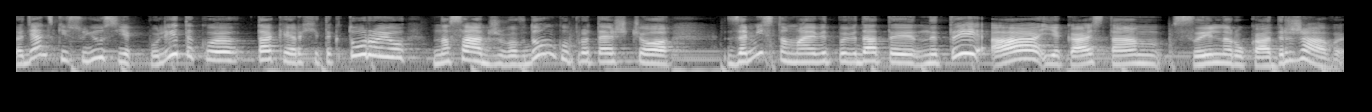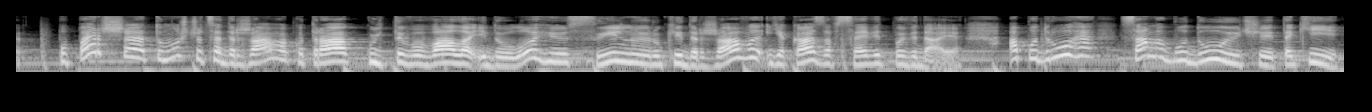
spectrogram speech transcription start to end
Радянський Союз, як політикою, так і архітектурою насаджував думку про те, що за місто має відповідати не ти, а якась там сильна рука держави. По-перше, тому що це держава, котра культивувала ідеологію сильної руки держави, яка за все відповідає. А по-друге, саме будуючи такі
